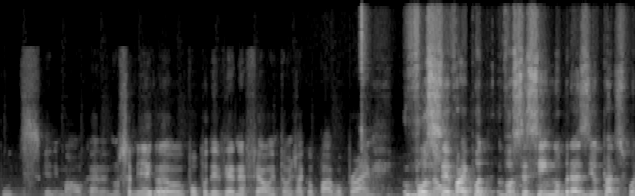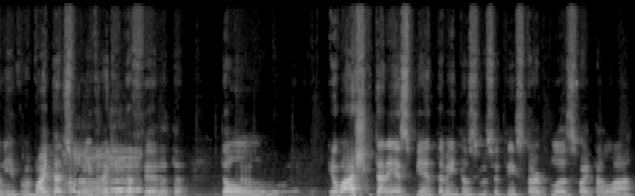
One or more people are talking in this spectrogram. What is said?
Putz, que animal, cara. Não sabia que eu vou poder ver NFL, então, já que eu pago o Prime. Você vai poder. Você sim, no Brasil tá disponível. Vai estar tá disponível ah. na quinta-feira, tá? Então, ah. eu acho que tá na ESPN também, então se você tem Star Plus, vai estar tá lá.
